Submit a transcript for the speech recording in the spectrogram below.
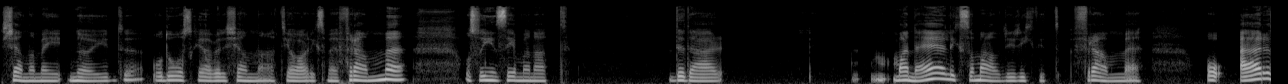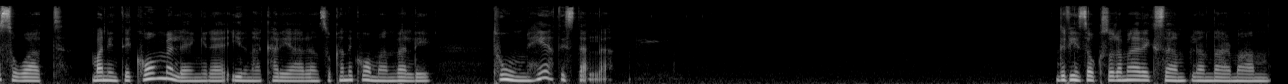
känna mig nöjd och då ska jag väl känna att jag liksom är framme. Och så inser man att det där man är liksom aldrig riktigt framme. Och är det så att man inte kommer längre i den här karriären så kan det komma en väldig tomhet istället. Det finns också de här exemplen där man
